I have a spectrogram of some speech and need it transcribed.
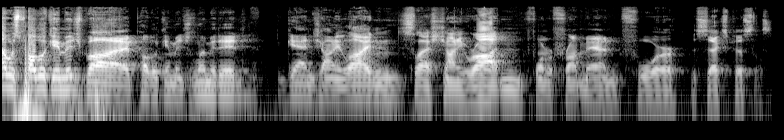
That was Public Image by Public Image Limited. Again, Johnny Lydon slash Johnny Rotten, former frontman for the Sex Pistols.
